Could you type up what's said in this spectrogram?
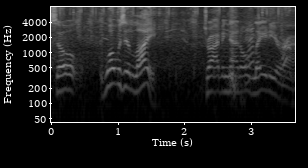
So, what was it like driving that old lady around?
